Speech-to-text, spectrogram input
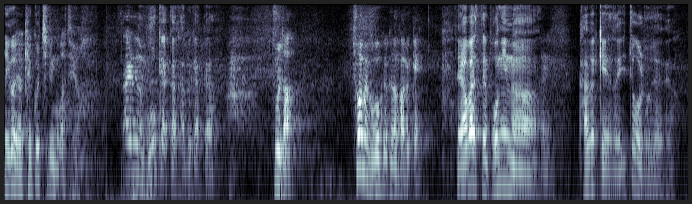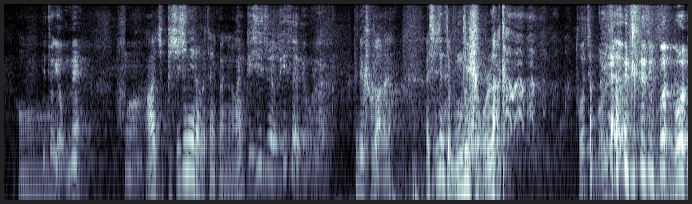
이거 제가 개꿀팁인 것 같아요. 사이드는 무겁게 할까 가볍게 할까요? 둘 다. 처음에 무겁게 그다음 가볍게. 내가 봤을 때 본인은 네. 가볍게 해서 이쪽을 조져야 돼요. 어. 이쪽이 없네. 어. 아 이제 비시즌이라 그렇다니까요. 아니 비시즈라도 있어야 돼 원래. 근데 그거 알아요? 시즌 때 몸무게가 올라가. 도대체 뭘 써요? 뭘, 뭘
